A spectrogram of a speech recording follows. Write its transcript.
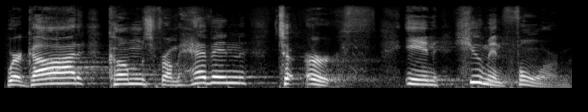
where God comes from heaven to earth in human form,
